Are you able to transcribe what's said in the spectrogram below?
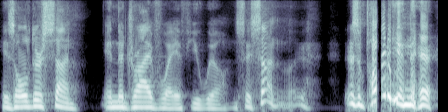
his older son in the driveway, if you will, and say, Son, there's a party in there.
